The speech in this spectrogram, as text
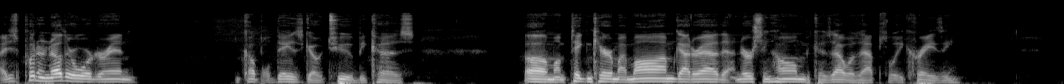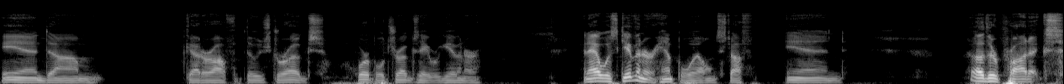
I just put another order in a couple days ago too because um, I'm taking care of my mom. Got her out of that nursing home because that was absolutely crazy, and um, got her off of those drugs, horrible drugs they were giving her. And I was giving her hemp oil and stuff, and other products.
